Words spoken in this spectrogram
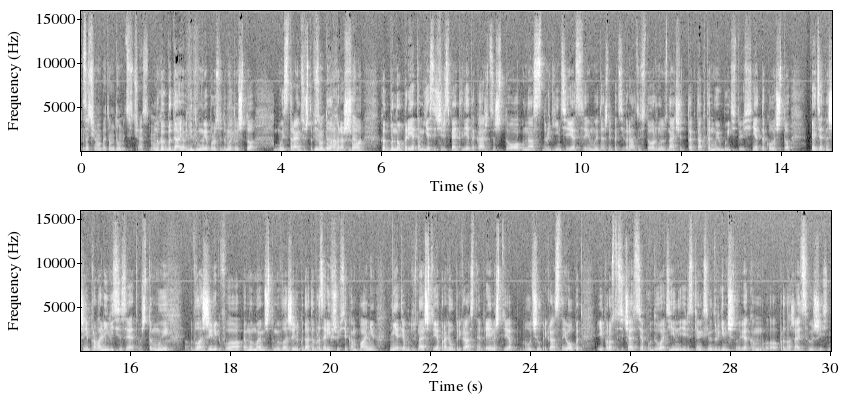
Зачем об этом думать сейчас? Ну, ну как бы да, я не думаю, я просто думаю о том, что мы стараемся, чтобы все ну, было да, хорошо, да. как бы, но при этом, если через пять лет окажется, что у нас другие интересы, и мы должны пойти в разную сторону, значит, так, так тому и быть. То есть нет такого, что эти отношения провалились из-за этого, что мы вложили в МММ, что мы вложили куда-то в разорившуюся компанию. Нет, я буду знать, что я провел прекрасное время, что я получил прекрасный опыт, и просто сейчас я буду один или с кем-нибудь другим человеком э, продолжать свою жизнь.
